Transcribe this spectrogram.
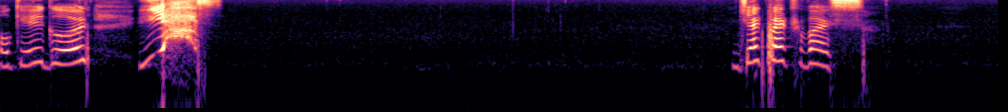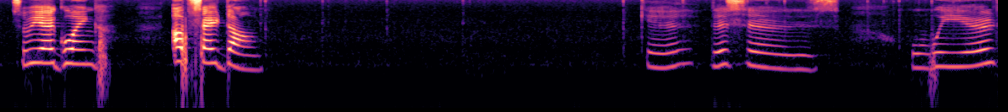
Okay, good. Yes! Jetpack reverse. So we are going upside down. Okay, this is weird.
